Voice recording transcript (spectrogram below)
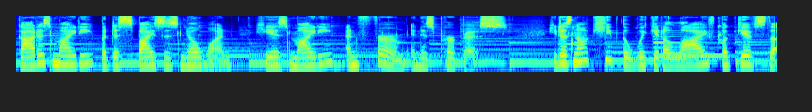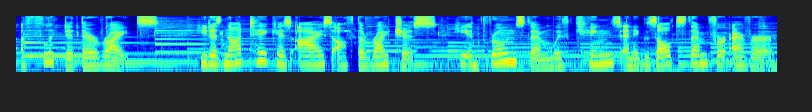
God is mighty, but despises no one. He is mighty and firm in his purpose. He does not keep the wicked alive, but gives the afflicted their rights. He does not take his eyes off the righteous. He enthrones them with kings and exalts them forever.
